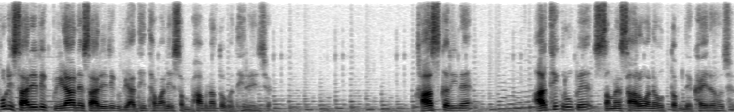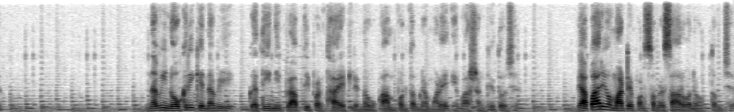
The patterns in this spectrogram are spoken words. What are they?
થોડી શારીરિક પીડા અને શારીરિક વ્યાધિ થવાની સંભાવના તો વધી રહી છે. ખાસ કરીને આર્થિક રૂપે સમય સારો અને ઉત્તમ દેખાઈ રહ્યો છે. નવી નોકરી કે નવી ગતિની પ્રાપ્તિ પણ થાય એટલે નવું કામ પણ તમને મળે એવા સંકેતો છે. વ્યાપારીઓ માટે પણ સમય સારો અને ઉત્તમ છે.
